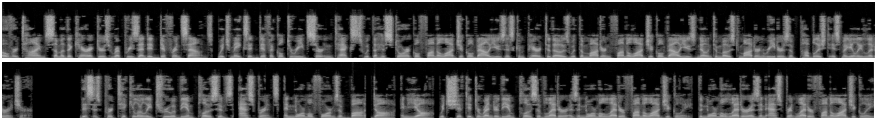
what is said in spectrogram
Over time some of the characters represented different sounds, which makes it difficult to read certain texts with the historical phonological values as compared to those with the modern phonological values known to most modern readers of published Ismaili literature. This is particularly true of the implosives, aspirates, and normal forms of ba, da, and ya, which shifted to render the implosive letter as a normal letter phonologically, the normal letter as an aspirate letter phonologically,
